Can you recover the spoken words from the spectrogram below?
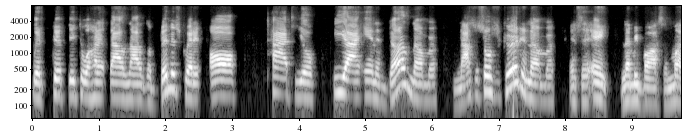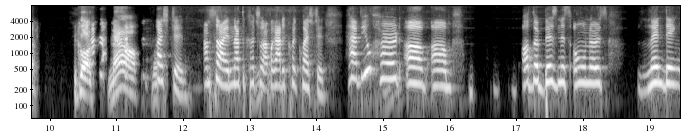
with fifty to hundred thousand dollars of business credit, all tied to your EIN and DUNS number, not your social security number, and say, "Hey, let me borrow some money." Because now, question: I'm sorry, not to cut you off. I got a quick question. Have you heard of um other business owners lending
